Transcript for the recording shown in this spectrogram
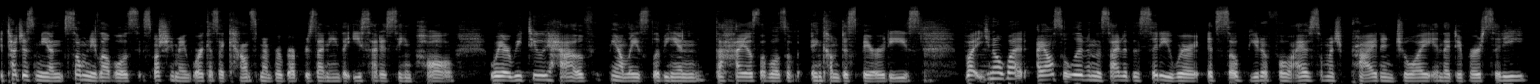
it touches me on so many levels especially my work as a council member representing the east side of st paul where we do have families living in the highest levels of income disparities. But you know what? I also live in the side of the city where it's so beautiful. I have so much pride and joy in the diversity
